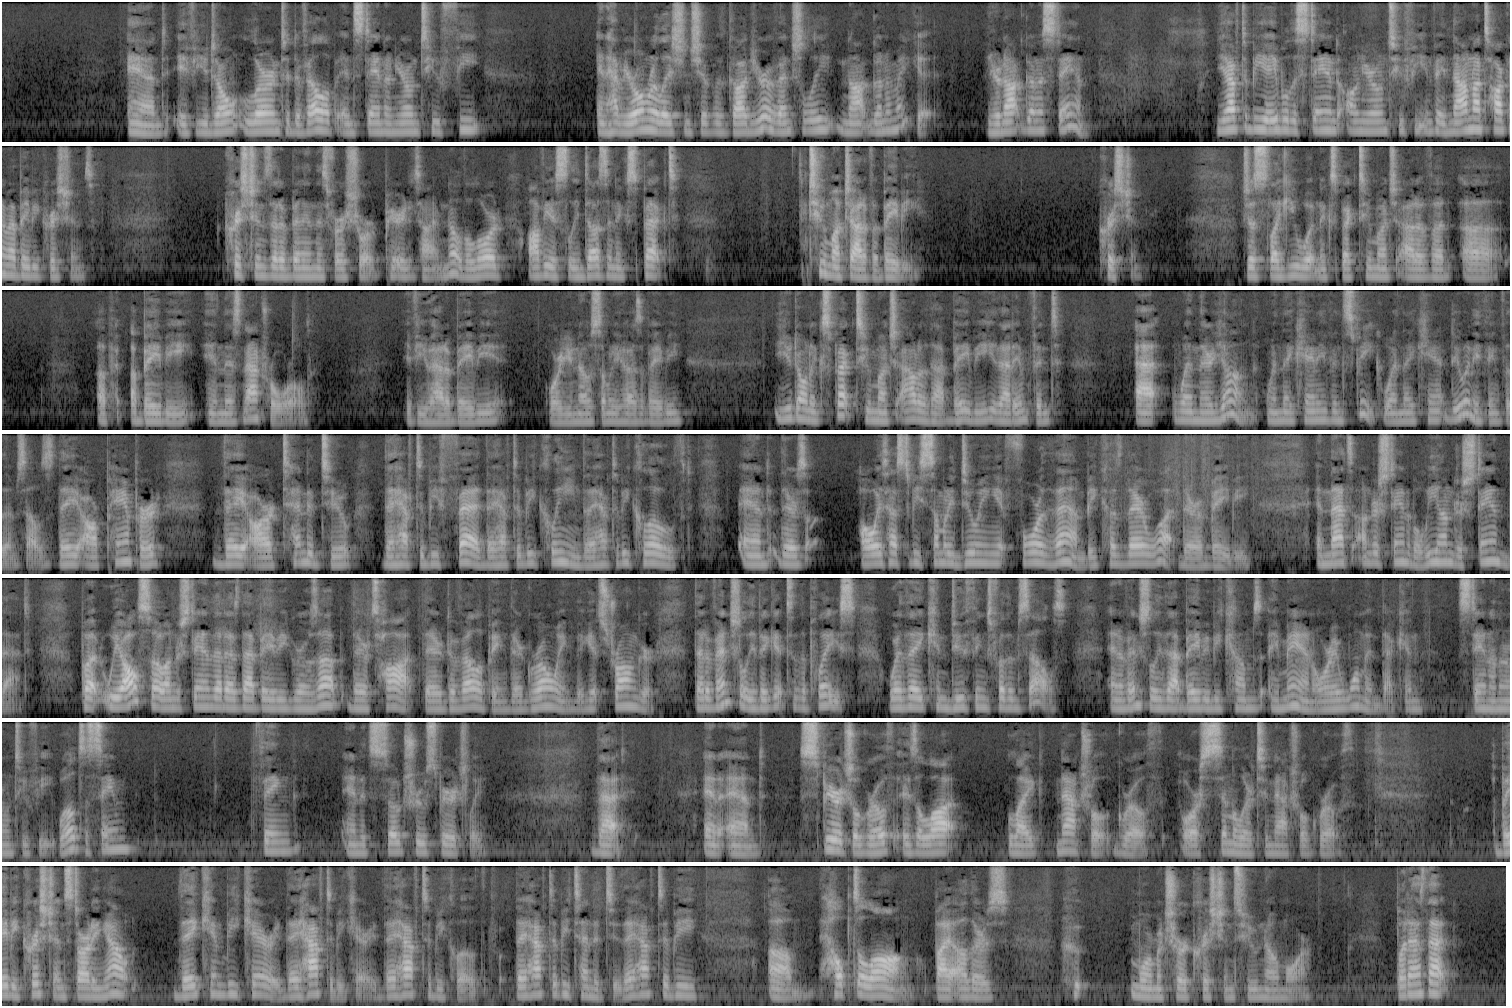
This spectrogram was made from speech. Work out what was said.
And if you don't learn to develop and stand on your own two feet and have your own relationship with God, you're eventually not going to make it. You're not going to stand. You have to be able to stand on your own two feet in faith. Now, I'm not talking about baby Christians. Christians that have been in this for a short period of time. No, the Lord obviously doesn't expect too much out of a baby. Christian. Just like you wouldn't expect too much out of a, a, a, a baby in this natural world. If you had a baby or you know somebody who has a baby, you don't expect too much out of that baby, that infant, at when they're young, when they can't even speak, when they can't do anything for themselves. They are pampered they are tended to, they have to be fed, they have to be cleaned, they have to be clothed. And there's always has to be somebody doing it for them because they're what? They're a baby. And that's understandable. We understand that. But we also understand that as that baby grows up, they're taught, they're developing, they're growing, they get stronger, that eventually they get to the place where they can do things for themselves. And eventually that baby becomes a man or a woman that can stand on their own two feet. Well, it's the same thing and it's so true spiritually that and and spiritual growth is a lot like natural growth or similar to natural growth. A baby Christian starting out, they can be carried. They have to be carried. They have to be clothed. They have to be tended to. They have to be um, helped along by others who more mature Christians who know more. But as that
